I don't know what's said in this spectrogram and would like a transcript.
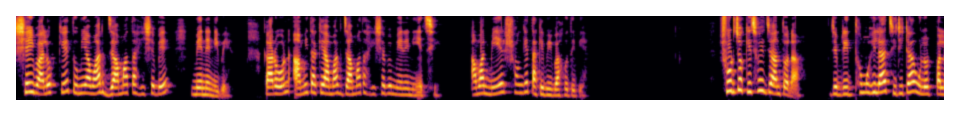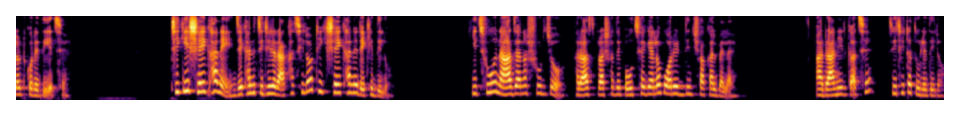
সেই বালককে তুমি আমার জামাতা হিসেবে মেনে নিবে। কারণ আমি তাকে আমার জামাতা হিসেবে মেনে নিয়েছি। আমার মেয়ের সঙ্গে তাকে বিবাহ দিবে। সূর্য কিছুই জানতো না যে বৃদ্ধ মহিলা চিঠিটা উলটপালট করে দিয়েছে। ঠিকই সেইখানে যেখানে চিঠিটা রাখা ছিল, ঠিক সেইখানে রেখে দিল। কিছু না জানা সূর্য রাজপ্রাসাদে পৌঁছে গেল পরের দিন সকালবেলায়। আর রানীর কাছে চিঠিটা তুলে দিল।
